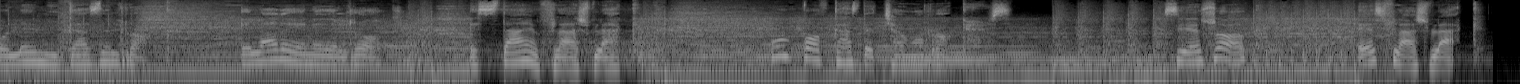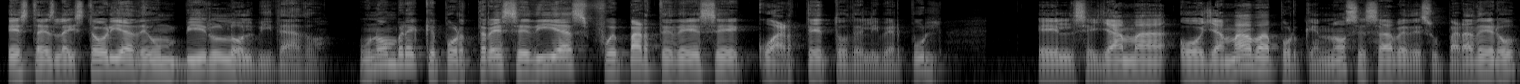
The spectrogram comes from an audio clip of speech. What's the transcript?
Polémicas del rock. El ADN del rock está en Flash Black, un podcast de chavos rockers. Si es rock, es Flash Black. Esta es la historia de un Beatle olvidado. Un hombre que por 13 días fue parte de ese cuarteto de Liverpool. Él se llama, o llamaba porque no se sabe de su paradero,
